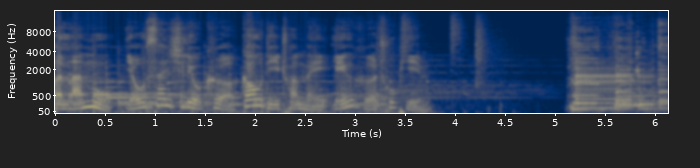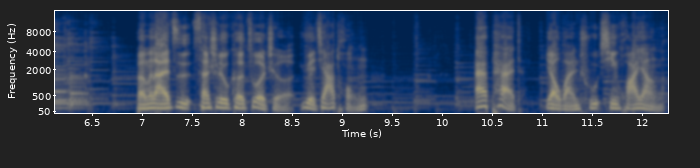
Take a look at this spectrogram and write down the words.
本栏目由三十六氪高低传媒联合出品。本文来自三十六氪作者岳佳彤。iPad 要玩出新花样了。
